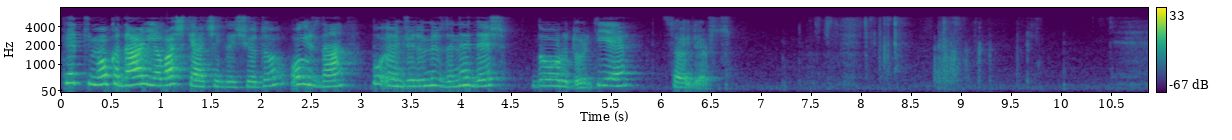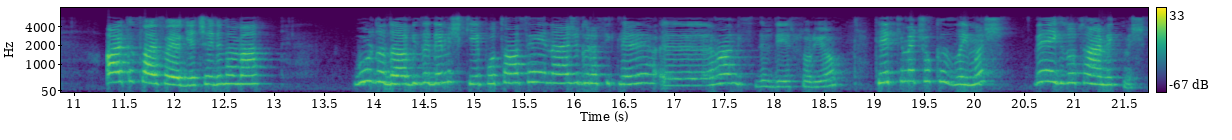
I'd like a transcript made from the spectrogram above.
tepkime o kadar yavaş gerçekleşiyordu. O yüzden bu öncülümüz de nedir? Doğrudur diye söylüyoruz. Arka sayfaya geçelim hemen. Burada da bize demiş ki potansiyel enerji grafikleri e, hangisidir diye soruyor. Tepkime çok hızlıymış ve egzotermikmiş.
